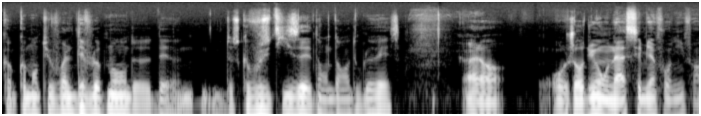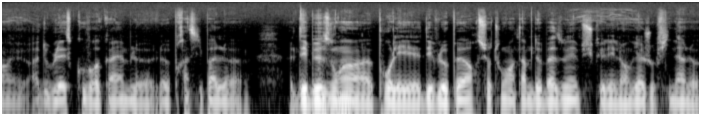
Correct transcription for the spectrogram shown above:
Comment tu vois le développement de, de, ce que vous utilisez dans, dans AWS Alors, aujourd'hui, on est assez bien fourni. Enfin, AWS couvre quand même le, principal des besoins pour les développeurs, surtout en termes de base de données, puisque les langages, au final,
